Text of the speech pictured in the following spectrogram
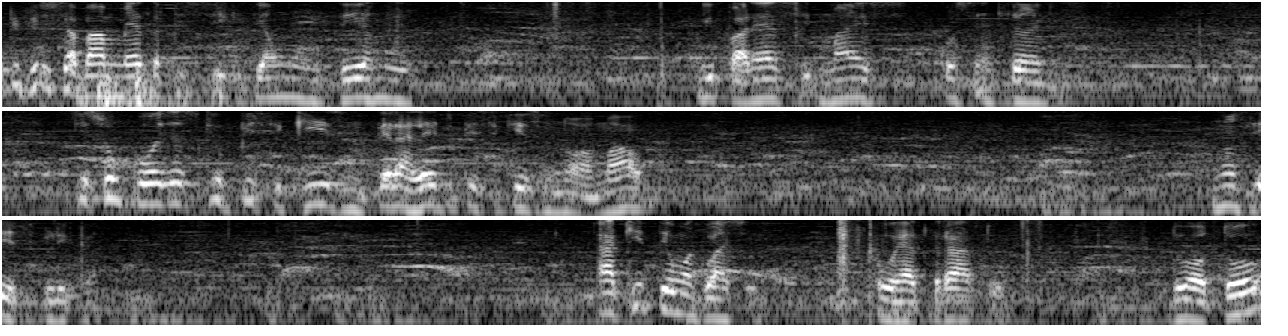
prefiro chamar metapsíquica, é um termo me parece mais consentâneo, que são coisas que o psiquismo, pelas leis do psiquismo normal, não se explica. Aqui tem uma o retrato do autor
